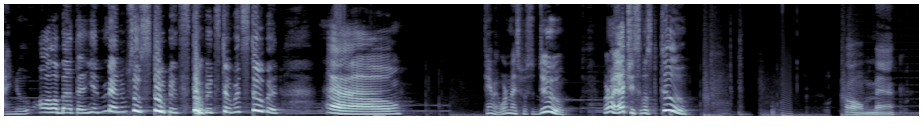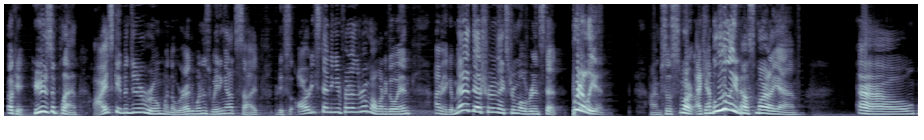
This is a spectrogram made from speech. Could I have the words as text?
I knew all about that, yet man, I'm so stupid, stupid, stupid, stupid. Ow. Damn it, what am I supposed to do? What am I actually supposed to do? Oh man. Okay, here's the plan. I escape into the room when the red one is waiting outside, but if it's already standing in front of the room I want to go in, I make a mad dash for the next room over instead. Brilliant! I'm so smart. I can't believe how smart I am. Ow.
